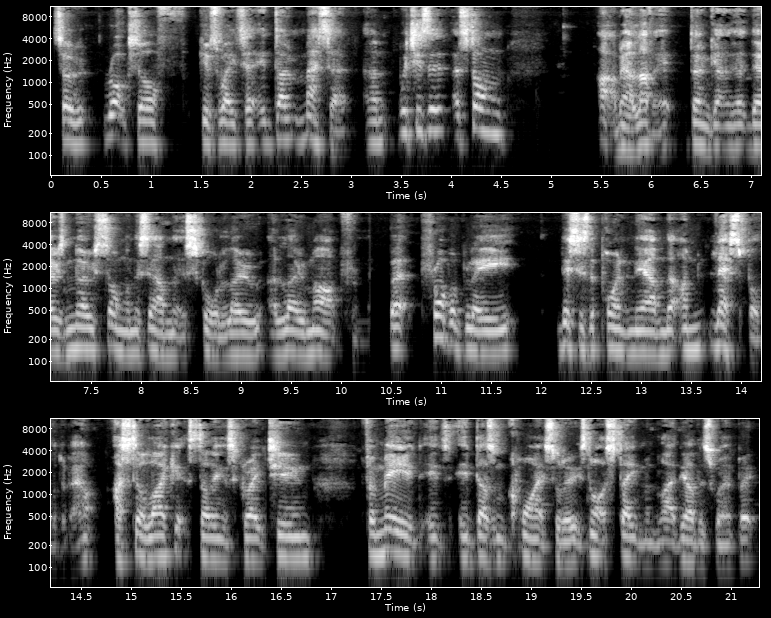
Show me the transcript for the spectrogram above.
So rocks off, gives way to it don't matter, um, which is a, a song. I mean, I love it. Don't get there is no song on this album that has scored low a low mark from me. But probably this is the point in the album that I'm less bothered about. I still like it. Still think it's a great tune. For me, it it's, it doesn't quite sort of. It's not a statement like the others were. But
